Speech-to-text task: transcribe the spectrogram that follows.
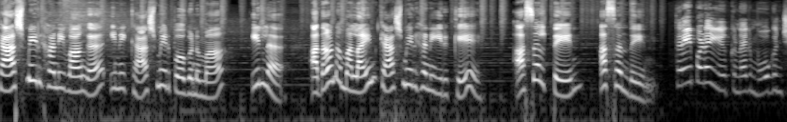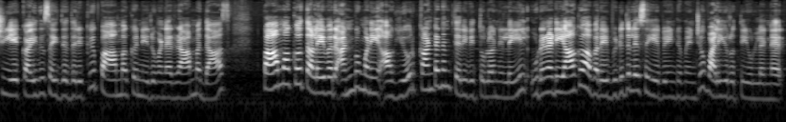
Kashmir honey வாங்க இனி காஷ்மீர் போகணுமா? இல்ல அதான் நம்ம லைன் காஷ்மீர் ஹனி இருக்கே. அசல் தேன் அசந்தேன் திரைப்பட இயக்குனர் மோகன்ஜியை கைது செய்ததற்கு பாமக நிறுவனர் ராமதாஸ் பாமக தலைவர் அன்புமணி ஆகியோர் கண்டனம் தெரிவித்துள்ள நிலையில் உடனடியாக அவரை விடுதலை செய்ய வேண்டும் என்று வலியுறுத்தியுள்ளனர்.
